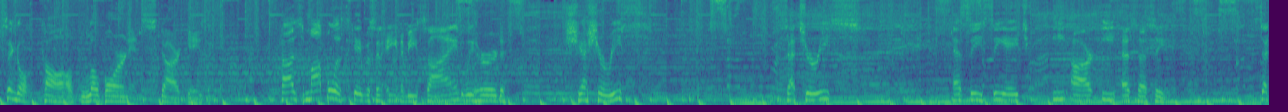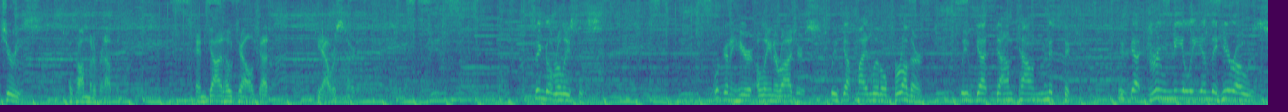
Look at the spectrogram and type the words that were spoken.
single called Lowborn and Stargazing. Cosmopolis gave us an A and a B side. We heard Cheshire Secheresse S E C H E R E S S E. Secheresse. That's how I'm going to pronounce it and God Hotel got the hour started. Single releases. We're going to hear Elena Rogers. We've got My Little Brother. We've got Downtown Mystic. We've got Drew Neely and the Heroes.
